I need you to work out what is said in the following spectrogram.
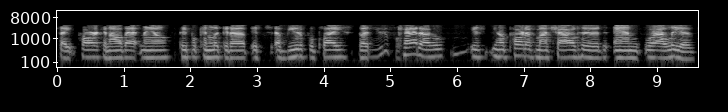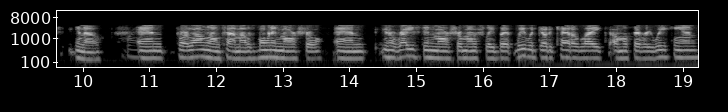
state park and all that now. People can look it up. It's a beautiful place, but Beautiful. Caddo Mhm. is, you know, part of my childhood and where I lived, you know. Right. And for a long, long time, I was born in Marshall and, you know, raised in Marshall mostly, but we would go to Caddo Lake almost every weekend.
